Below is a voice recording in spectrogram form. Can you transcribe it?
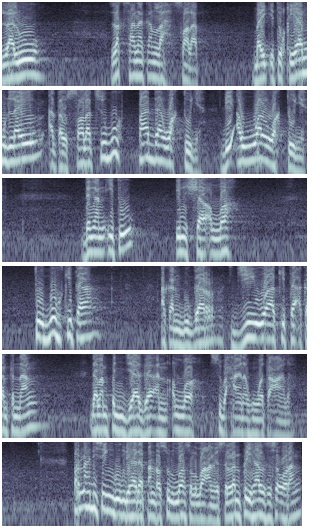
Lalu laksanakanlah salat. Baik itu qiyamul lail atau salat subuh pada waktunya, di awal waktunya. Dengan itu insya Allah tubuh kita akan bugar, jiwa kita akan tenang dalam penjagaan Allah Subhanahu wa taala. Pernah disinggung di hadapan Rasulullah SAW perihal seseorang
